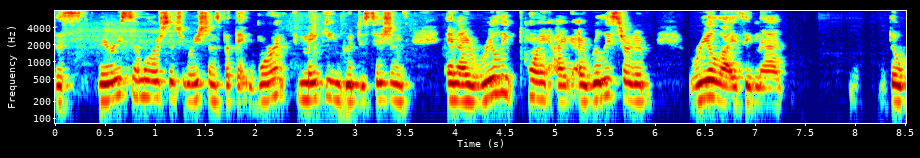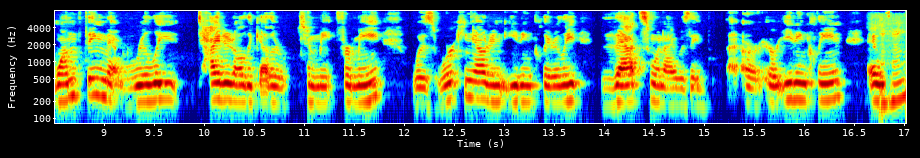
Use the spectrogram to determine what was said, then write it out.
this very similar situations, but they weren't making good decisions. And I really point, I, I really started realizing that the one thing that really tied it all together to me for me was working out and eating clearly. That's when I was able, or, or eating clean. It was hmm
